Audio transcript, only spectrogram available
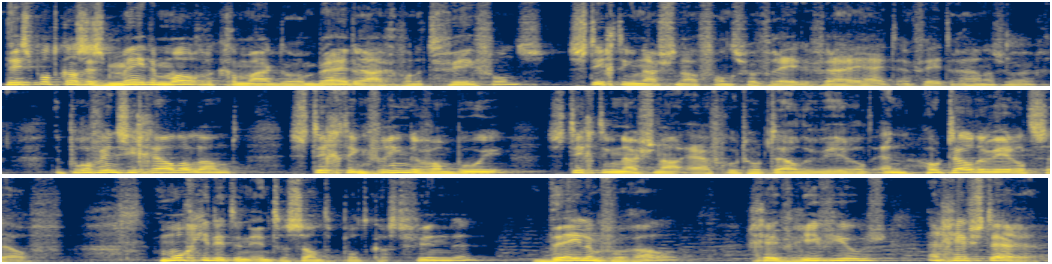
Deze podcast is mede mogelijk gemaakt door een bijdrage van het V-Fonds, Stichting Nationaal Fonds voor Vrede, Vrijheid en Veteranenzorg, de provincie Gelderland, Stichting Vrienden van Boei, Stichting Nationaal Erfgoed Hotel de Wereld en Hotel de Wereld zelf. Mocht je dit een interessante podcast vinden, deel hem vooral, geef reviews en geef sterren.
